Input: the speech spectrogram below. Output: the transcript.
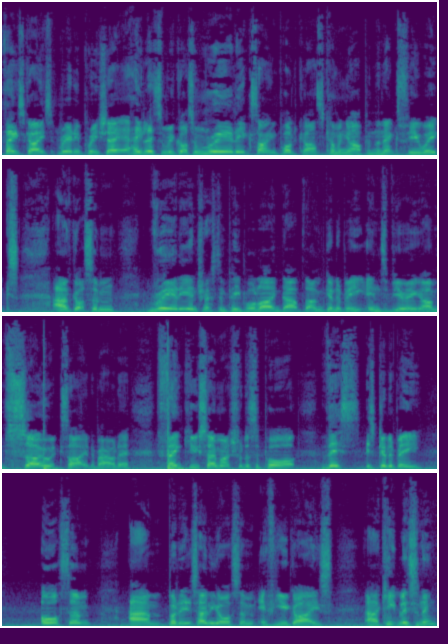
thanks, guys. Really appreciate it. Hey, listen, we've got some really exciting podcasts coming up in the next few weeks. I've got some really interesting people lined up that I'm going to be interviewing. I'm so excited about it. Thank you so much for the support. This is going to be awesome, um, but it's only awesome if you guys uh, keep listening,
